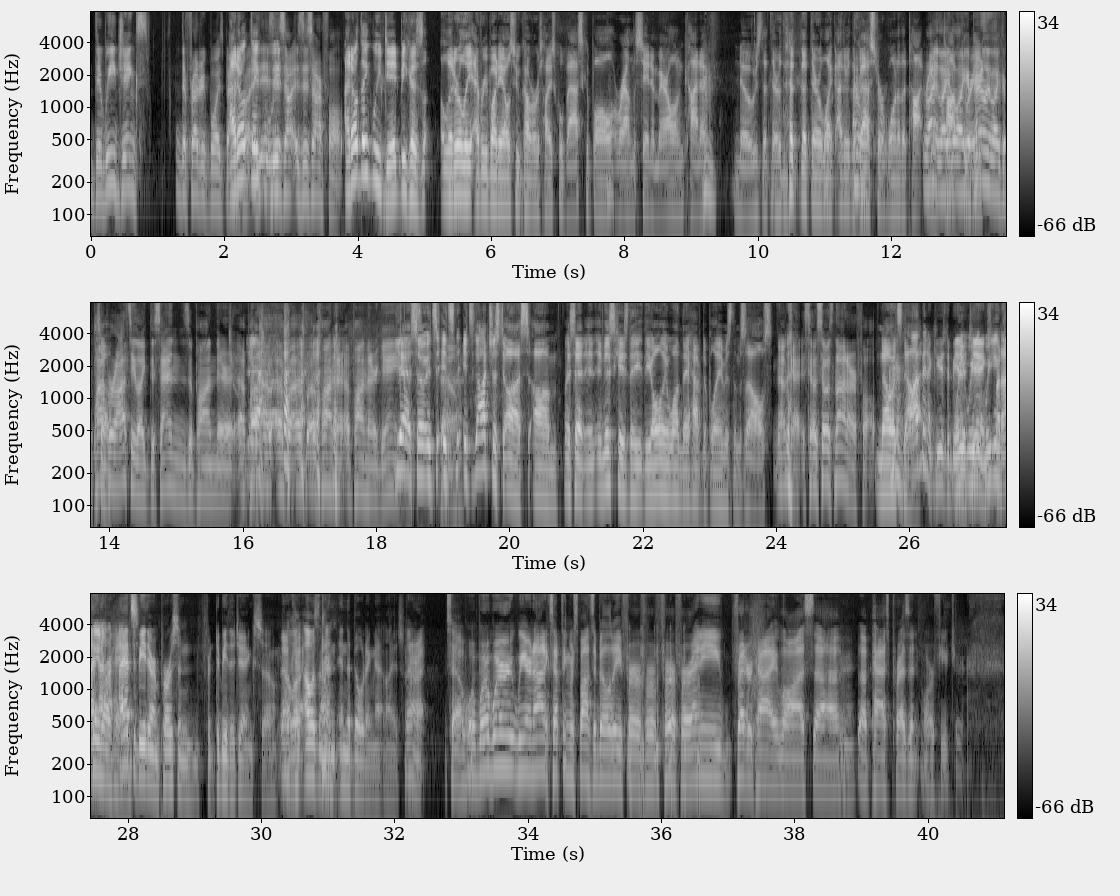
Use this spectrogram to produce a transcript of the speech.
Did we jinx the Frederick boys basketball? I don't think is, we- this our, is this our fault? I don't think we did because literally everybody else who covers high school basketball around the state of Maryland kind of knows that they're that, that they're like either the best or one of the top you Right, know, like top like three. apparently like the So- paparazzi like descends upon their upon, Yeah. up- up- upon their upon their games. Yeah, so it's it's So- it's not just us. Um, like I said in, in this case, the the only one they have to blame is themselves. okay. So so it's not our fault. No, it's not. Well, I've been accused of being We- a we- jinx, we can but I, clean I, our I have to be there in person for, to be the jinx. So I. I wasn't in, in the building that night. So. All right. So we're, we're, we're we are not accepting responsibility for for, for, for any Frederick High loss, uh, uh, past, present, or future.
